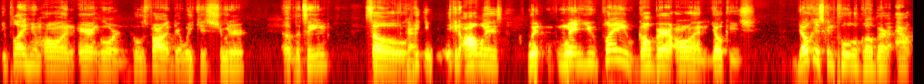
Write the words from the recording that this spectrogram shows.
You play him on Aaron Gordon, who's probably their weakest shooter of the team. So Okay. he can he can always when when you play Gobert on Jokic, Jokic can pull Gobert out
